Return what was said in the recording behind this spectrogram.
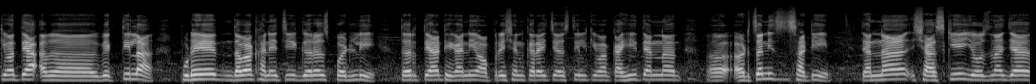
किंवा त्या व्यक्तीला पुढे दवाखान्याची गरज पडली तर त्या ठिकाणी ऑपरेशन करायचे असतील किंवा काही त्यांना अडचणीसाठी त्यांना शासकीय योजना ज्या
